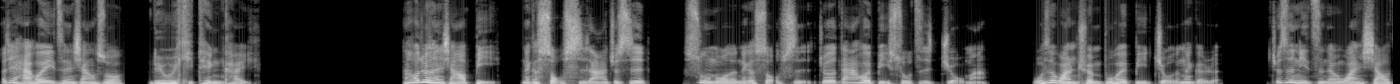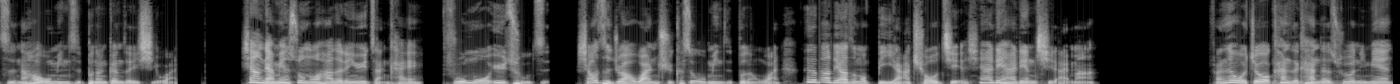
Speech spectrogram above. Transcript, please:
而且还会一直很想说“领域展开”，然后就很想要比那个手势啊，就是宿儺的那个手势，就是大家会比数字九嘛，我是完全不会比九的那个人，就是你只能弯小指，然后无名指不能跟着一起弯，像两面宿儺它的领域展开，伏魔御厨子。小指就要弯曲，可是无名指不能弯。那个到底要怎么比啊？求解！现在练还练得起来吗？反正我就看着看着，除了里面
